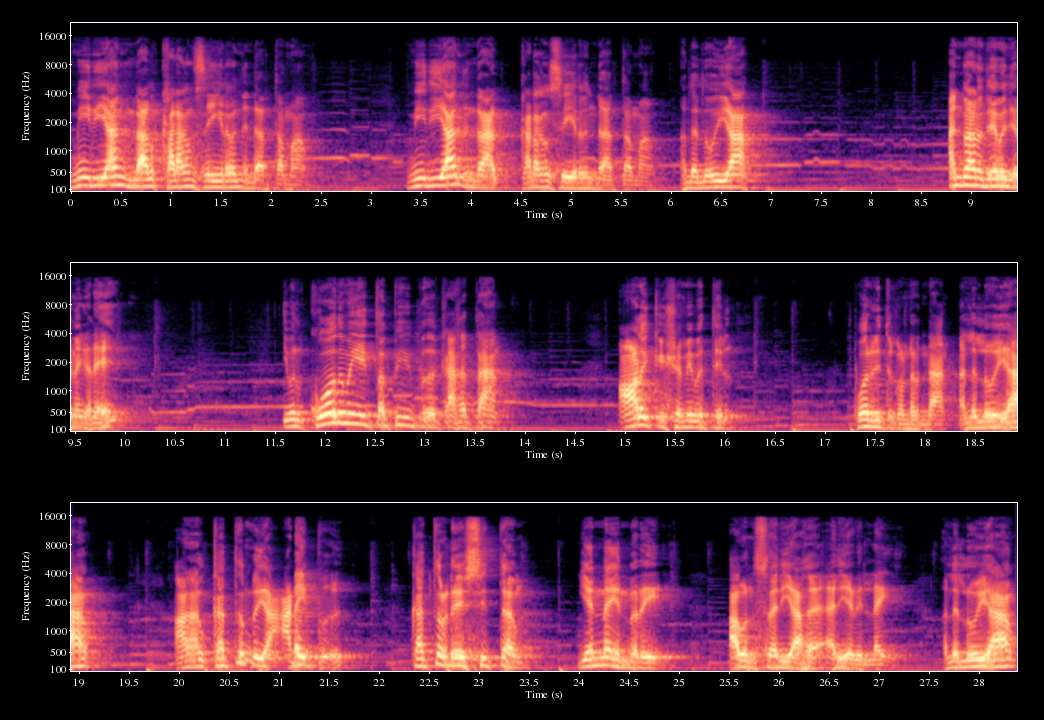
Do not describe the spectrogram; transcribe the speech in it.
மீதியான் என்றால் கடகம் செய்கிறவன் என்று அர்த்தமாம். மீதியான் என்றால் கடகம் செய்கிறவன் என்று அர்த்தமாம். அந்த லூயா அன்பான தேவஜனங்களே இவன் கோதுமையை தப்பிவிப்பதற்காகத்தான் ஆளுக்கு சமீபத்தில் போரடித்துக் கொண்டிருந்தான். அல்லலூயா. ஆனால் கத்தருடைய அடைப்பு கத்தருடைய சித்தம் என்ன என்பதை அவன் சரியாக அறியவில்லை. அல்லலூயா.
